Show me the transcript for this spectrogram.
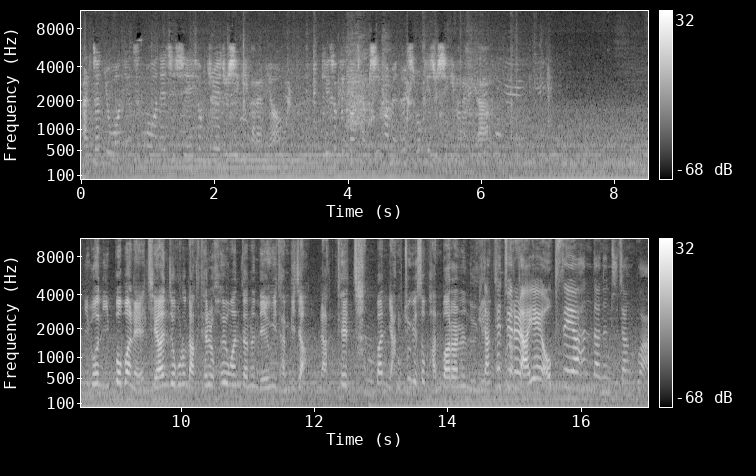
안전요원인 승무원의 지시에 협조해 주시기 바라며 계속해서 잠시 화면을 주목해 주시기 바랍니다. 이번 입법안에 제한적으로 낙태를 허용한다는 내용이 담기자 낙태 찬반 양쪽에서 반발하는 의견이 낙태죄를 아예 없애야 한다는 주장과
